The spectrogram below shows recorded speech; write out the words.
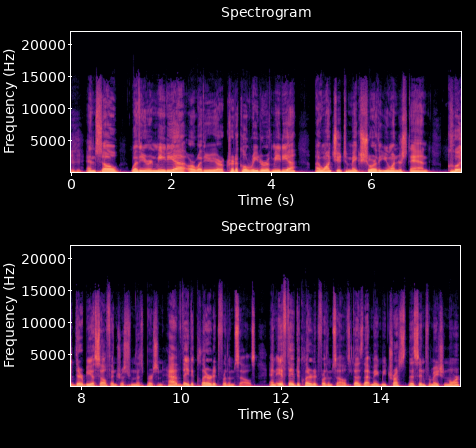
Mhm. And so, whether you're in media or whether you're a critical reader of media, I want you to make sure that you understand could there be a self interest from this person? Have they declared it for themselves? And if they've declared it for themselves, does that make me trust this information more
